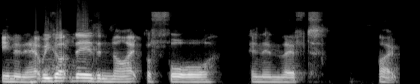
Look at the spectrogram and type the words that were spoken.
in and out. We got there the night before and then left like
